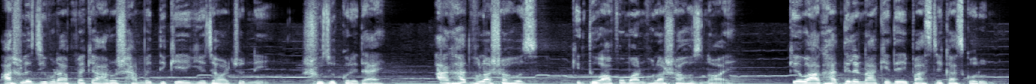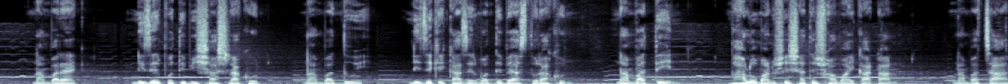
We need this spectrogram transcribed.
আসলে জীবন আপনাকে আরও সামনের দিকে এগিয়ে যাওয়ার জন্য সুযোগ করে দেয়। আঘাত ভোলা সহজ, কিন্তু অপমান ভোলা সহজ নয়। কেউ আঘাত দিলে না কেঁদে এই পাঁচটি কাজ করুন। নাম্বার এক, নিজের প্রতি বিশ্বাস রাখুন। নাম্বার দুই, নিজেকে কাজের মধ্যে ব্যস্ত রাখুন। নাম্বার তিন, ভালো মানুষের সাথে সময় কাটান। নাম্বার চার,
